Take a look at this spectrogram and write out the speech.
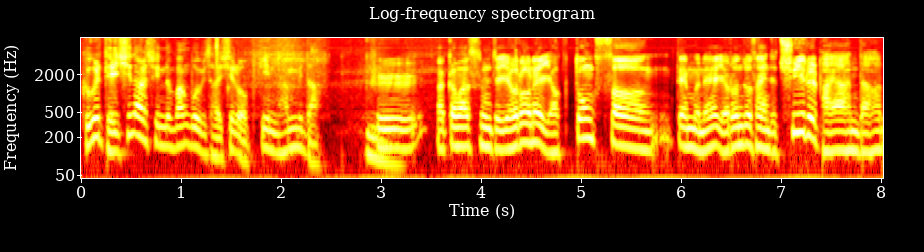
그걸 대신할 수 있는 방법이 사실 없긴 합니다. 그 아까 말씀 이제 여론의 역동성 때문에 여론조사 이제 추이를 봐야 한다 하-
